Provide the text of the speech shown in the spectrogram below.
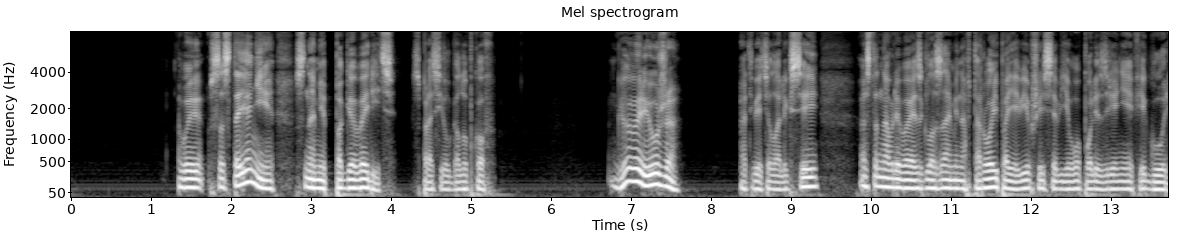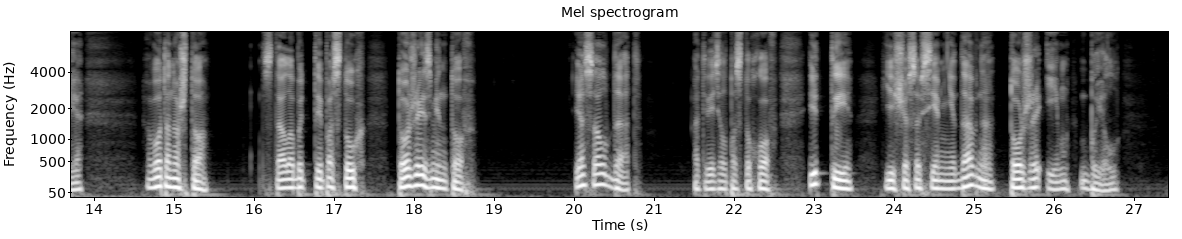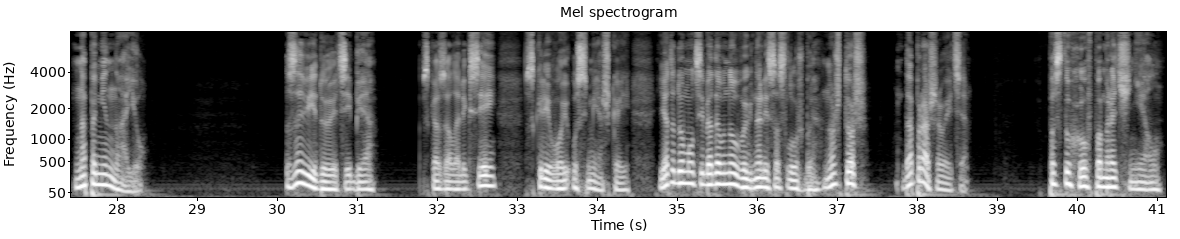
«Вы в состоянии с нами поговорить?» — спросил Голубков. «Говорю же», — ответил Алексей, останавливаясь глазами на второй, появившейся в его поле зрения фигуре. «Вот оно что. Стало быть, ты, пастух, тоже из ментов?» «Я солдат», — ответил Пастухов. «И ты еще совсем недавно тоже им был. Напоминаю». «Завидую тебе», — сказал Алексей с кривой усмешкой. «Я-то думал, тебя давно выгнали со службы. Ну что ж, допрашивайте». Пастухов помрачнел.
